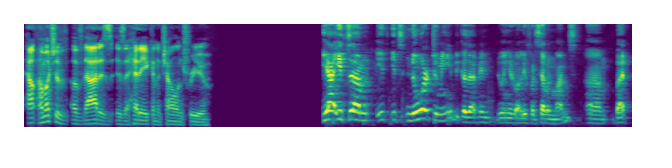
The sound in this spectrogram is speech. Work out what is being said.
how, how much of, of that is is a headache and a challenge for you? Yeah, it's um, it, it's newer to me because I've been doing it only for seven months. Um, but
